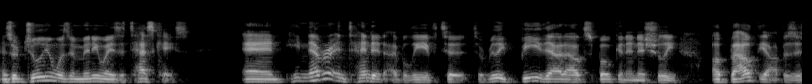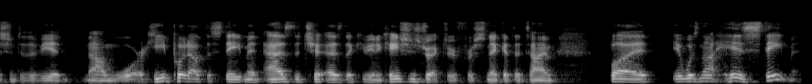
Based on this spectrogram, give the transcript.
and so Julian was in many ways a test case, and he never intended, I believe, to to really be that outspoken initially about the opposition to the Vietnam War. He put out the statement as the as the communications director for SNCC at the time but it was not his statement.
